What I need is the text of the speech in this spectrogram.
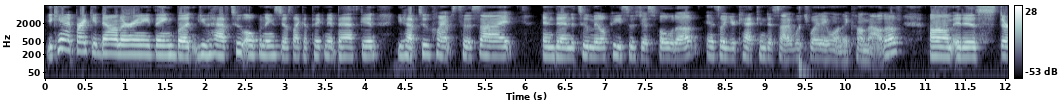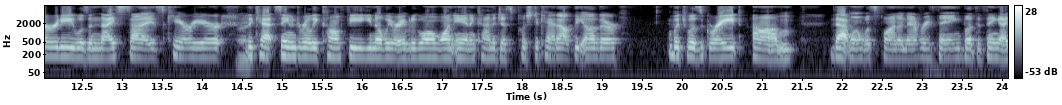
You can't break it down or anything, but you have two openings just like a picnic basket. You have two clamps to the side and then the two middle pieces just fold up and so your cat can decide which way they want to come out of um, it is sturdy was a nice size carrier Right. the cat seemed really comfy you know we were able to go on one end and kind of just push the cat out the other which was great um, that one was fun and everything but the thing i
